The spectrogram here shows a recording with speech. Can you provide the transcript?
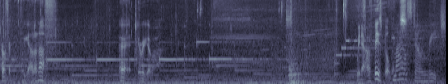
Perfect, we got enough. Alright, here we go. We now have base buildings. Milestone reached.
